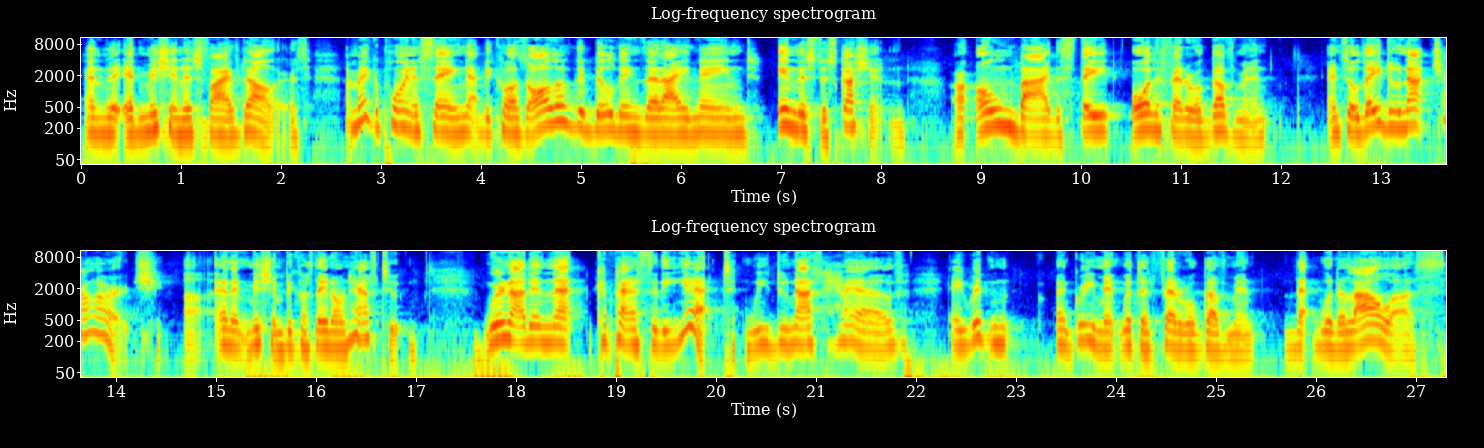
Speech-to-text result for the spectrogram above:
and the admission is $5. I make a point of saying that because all of the buildings that I named in this discussion are owned by the state or the federal government, and so they do not charge uh, an admission because they don't have to. We're not in that capacity yet. We do not have a written agreement with the federal government that would allow us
